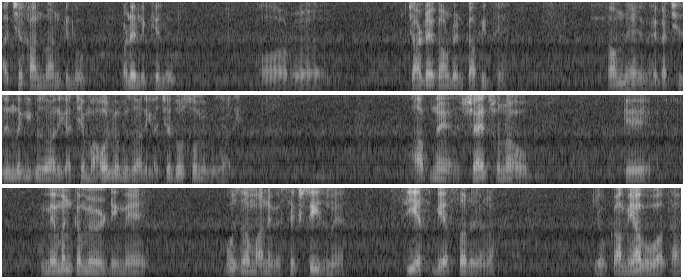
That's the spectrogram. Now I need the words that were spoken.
अच्छे ख़ानदान के लोग, पढ़े लिखे लोग और चार्टर अकाउंटेंट काफ़ी थे। तो हमने एक अच्छी ज़िंदगी गुजारी, अच्छे माहौल में गुजारी, अच्छे दोस्तों में गुजारी। आपने शायद सुना हो कि मेमन कम्युनिटी में उस ज़माने में, सिक्सटीज़ में सी एस बी अफसर जो है ना, जो कामयाब हुआ था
